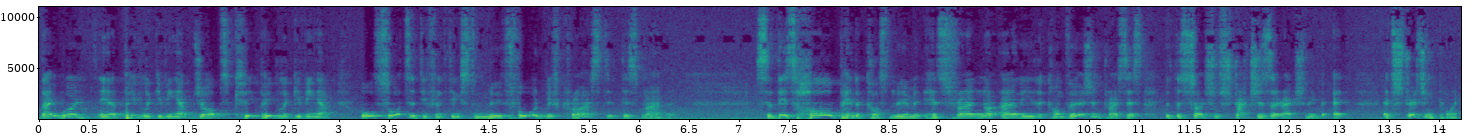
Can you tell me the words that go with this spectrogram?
They would, you know, people are giving up jobs, people are giving up all sorts of different things to move forward with Christ at this moment. So, this whole Pentecost movement has thrown not only the conversion process, but the social structures are actually at, at stretching point.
